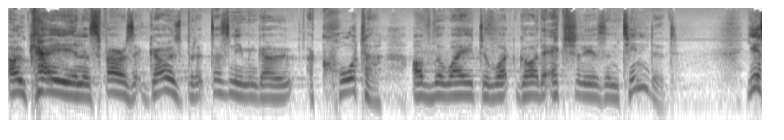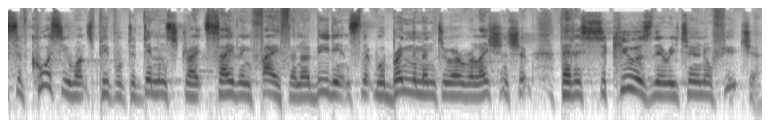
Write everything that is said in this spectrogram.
okay in as far as it goes, but it doesn't even go a quarter of the way to what God actually has intended. Yes, of course, he wants people to demonstrate saving faith and obedience that will bring them into a relationship that secures their eternal future.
